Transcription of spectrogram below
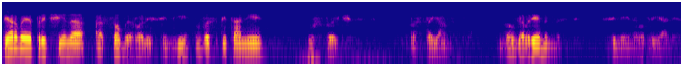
Первая причина особой роли семьи в воспитании – устойчивость, постоянство, долговременность семейного влияния.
